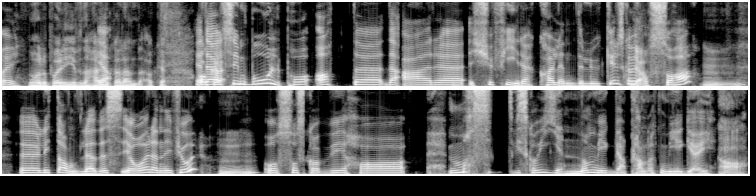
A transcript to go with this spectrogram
Oi. Nå holder jeg på å rive ned hele Ja. kalenderen. Okay. Ja, Det er jo et symbol på at eh, det er eh, 24 kalenderluker skal vi Ja. også ha. Mm. Eh, litt annerledes i år enn i fjor. Mm. Og så skal vi ha masse Vi skal jo gjennom mye Vi har planlagt mye gøy. Ja.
